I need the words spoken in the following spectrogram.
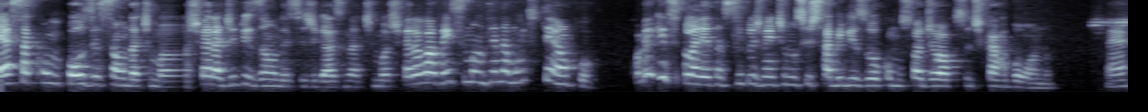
essa composição da atmosfera, a divisão desses gases na atmosfera, ela vem se mantendo há muito tempo. Como é que esse planeta simplesmente não se estabilizou como só dióxido de carbono? Né?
